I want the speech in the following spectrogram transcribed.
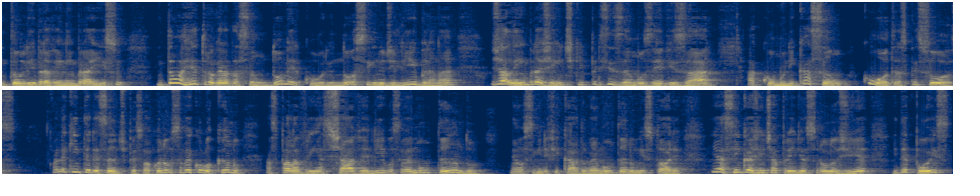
Então Libra vem lembrar isso. Então a retrogradação do Mercúrio no signo de Libra né, já lembra a gente que precisamos revisar a comunicação com outras pessoas. Olha que interessante, pessoal. Quando você vai colocando as palavrinhas-chave ali, você vai montando né, um significado, vai montando uma história. E é assim que a gente aprende astrologia e depois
